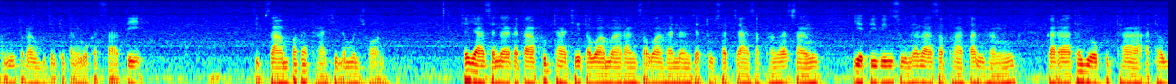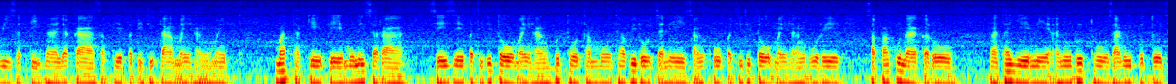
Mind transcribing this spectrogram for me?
อนุตรังปุจจกิตังโลกัสสาติสิบสามพระคาถาชินมัญชรชยาสนากตาพุทธาเชตวามารังสวาหานังจตุสัจจาสัพพังสัง เยปิวิงสุนราสภาตันหังกราทโยพุทธาอัทวีสตินายกาสพเพปฏิทิตาไมหังไม มัตถเกเตมุนิสราเสเสปฏิทิโตไมหังพุทโธธรรมโมทวิโรจเนสังโฆปฏิทิโตไมหังอุเรสัพพกุณากโรนาทเยเมอนุรุตโธสารีปุตโตจ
